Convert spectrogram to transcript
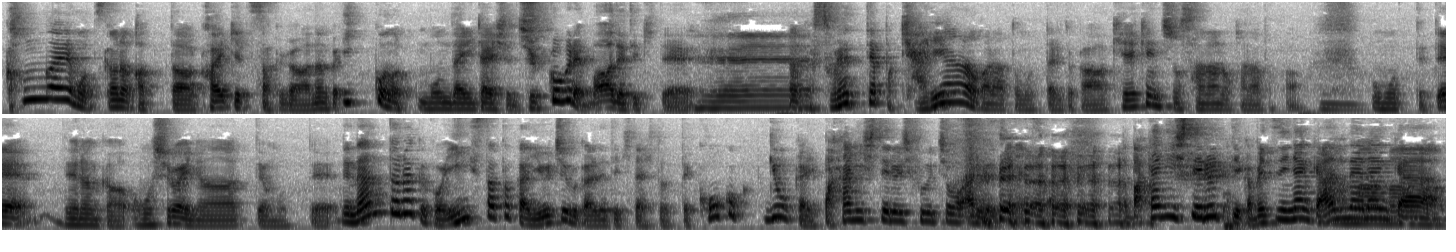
考えもつかなかった解決策がなんか1個の問題に対して10個ぐらいバー出てきて、へなんかそれってやっぱキャリアなのかなと思ったりとか経験値の差なのかなとか思ってて、で、なんか面白いなーって思って、で、なんとなくこう、インスタとか YouTube から出てきた人って広告業界バカにしてる風潮あるじゃないですか。バカにしてるっていうか別になんかあんななんか、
